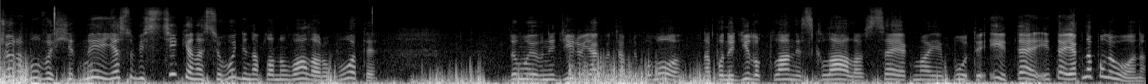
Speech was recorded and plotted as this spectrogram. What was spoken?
Вчора був вихідний, я собі стільки на сьогодні напланувала роботи. Думаю, в неділю, як би там не було, на понеділок плани склала, все як має бути. І те, і те, як Наполеона.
